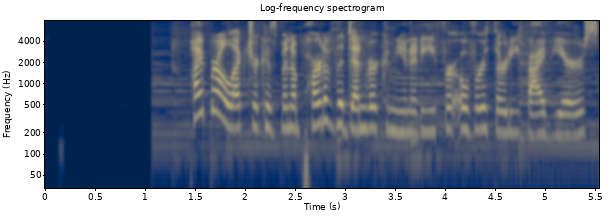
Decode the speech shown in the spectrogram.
Piper Electric has been a part of the Denver community for over 35 years.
